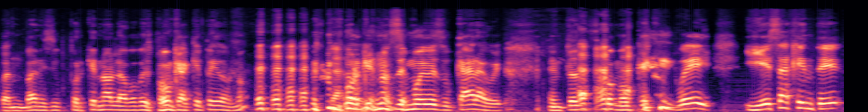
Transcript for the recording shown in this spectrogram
van, a decir, ¿por qué no habla Bob Esponja? ¿Qué pedo, no? ¿Por qué no se mueve su cara, güey? Entonces, como que, güey, y esa gente,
